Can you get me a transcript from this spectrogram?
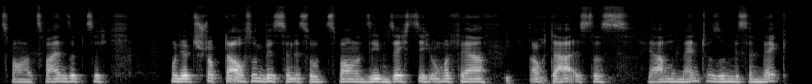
272. Und jetzt stoppt da auch so ein bisschen, ist so 267 ungefähr. Auch da ist das ja, Momentum so ein bisschen weg.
